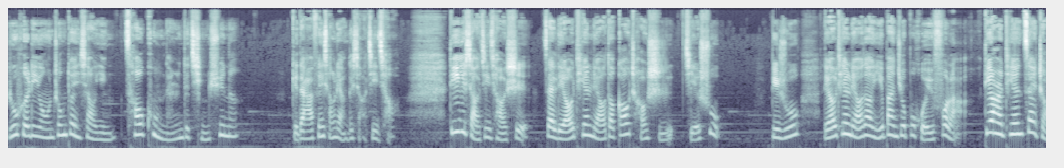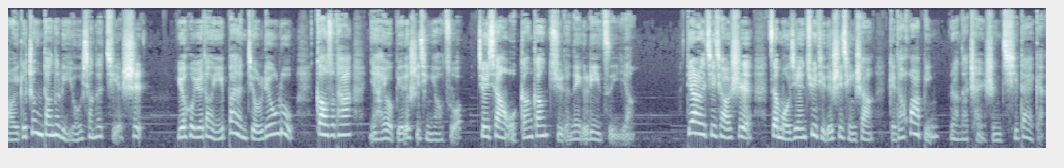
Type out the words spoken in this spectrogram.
如何利用中断效应操控男人的情绪呢？给大家分享两个小技巧。第一个小技巧是在聊天聊到高潮时结束，比如聊天聊到一半就不回复了，第二天再找一个正当的理由向他解释。约会约到一半就溜路，告诉他你还有别的事情要做，就像我刚刚举的那个例子一样。第二个技巧是在某件具体的事情上给他画饼，让他产生期待感。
